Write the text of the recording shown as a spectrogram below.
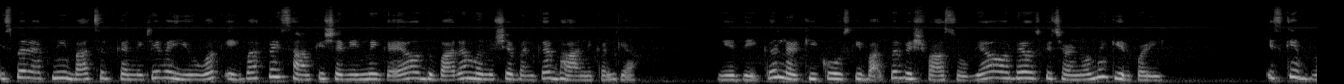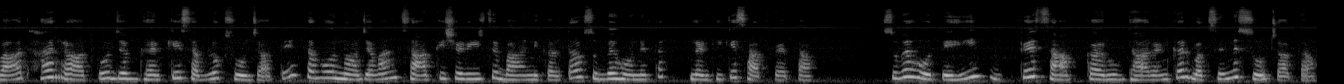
इस पर अपनी बात सिद्ध करने के लिए वह युवक एक बार फिर सांप के शरीर में गया और दोबारा मनुष्य बनकर बाहर निकल गया। ये देखकर लड़की को उसकी बात पर विश्वास हो गया और वह उसके चरणों में गिर पड़ी। इसके बाद हर रात को जब घर के सब लोग सो जाते, तब वो नौजवान सांप के शरीर से बाहर निकलता और सुबह होने तक लड़की के साथ रहता। सुबह होते ही फिर सांप का रूप धारण कर बक्से में सो जाता।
